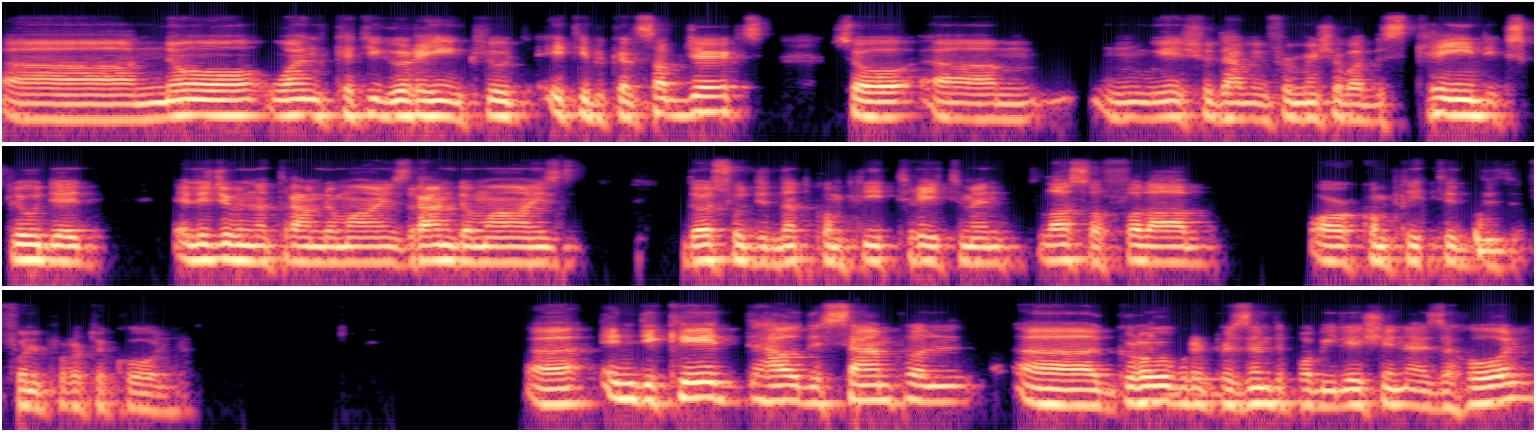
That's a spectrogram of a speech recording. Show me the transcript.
uh, no one category include atypical subjects. So um, we should have information about the screened, excluded, eligible not randomized, randomized, those who did not complete treatment, loss of follow-up, or completed the full protocol. Uh, indicate how the sample uh, group represent the population as a whole,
